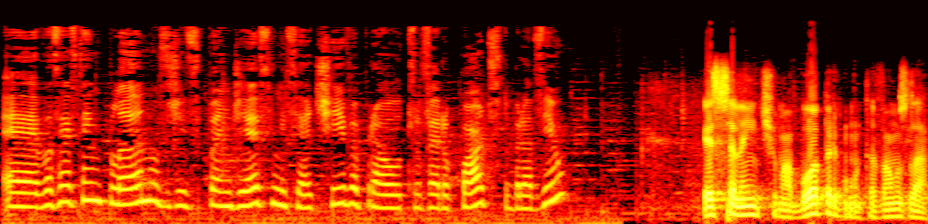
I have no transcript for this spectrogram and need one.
É, vocês têm planos de expandir essa iniciativa para outros aeroportos do Brasil? Excelente, uma boa pergunta. Vamos lá.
